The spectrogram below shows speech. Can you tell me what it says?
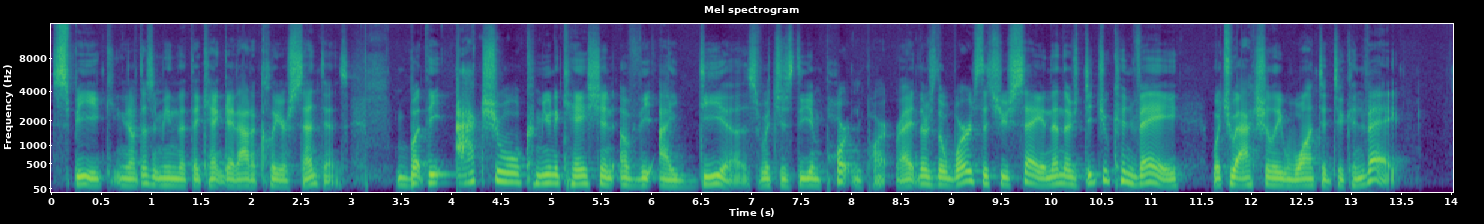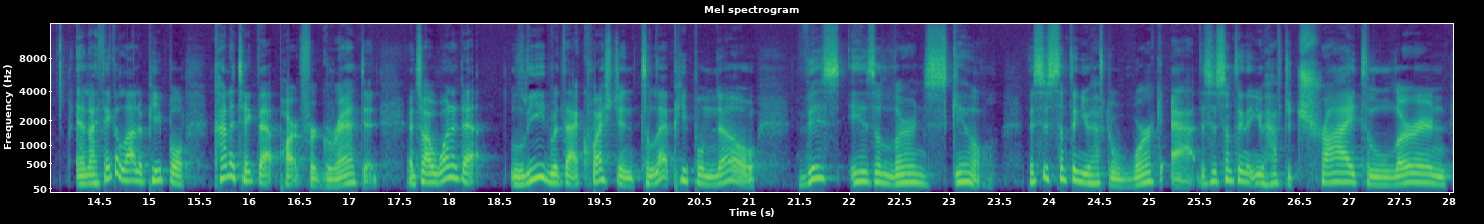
speak. You know, it doesn't mean that they can't get out a clear sentence. But the actual communication of the ideas, which is the important part, right? There's the words that you say, and then there's did you convey what you actually wanted to convey? And I think a lot of people kind of take that part for granted. And so I wanted to lead with that question to let people know this is a learned skill. This is something you have to work at. This is something that you have to try to learn,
